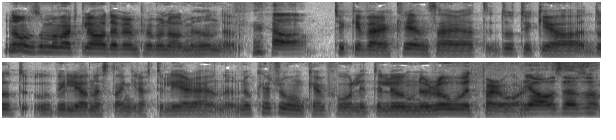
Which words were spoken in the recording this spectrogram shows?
Någon som har varit glad över en promenad med hunden. Ja, Tycker verkligen så här att då tycker jag, då vill jag nästan gratulera henne. Nu kanske hon kan få lite lugn och ro ett par år. ja och sen så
